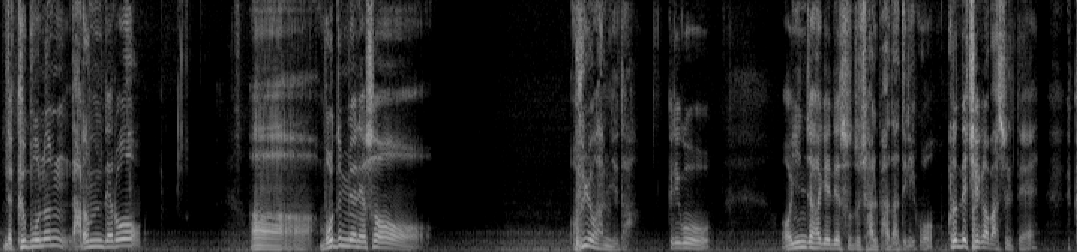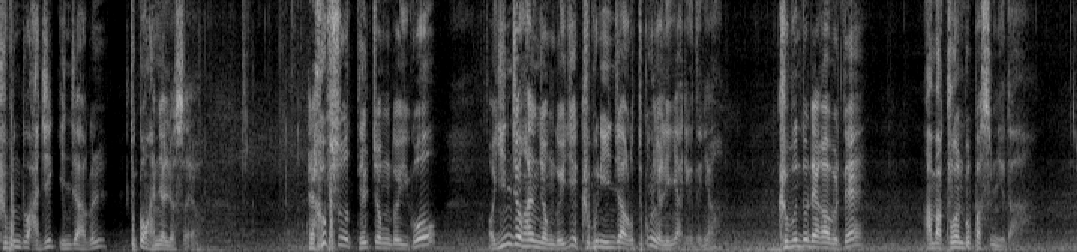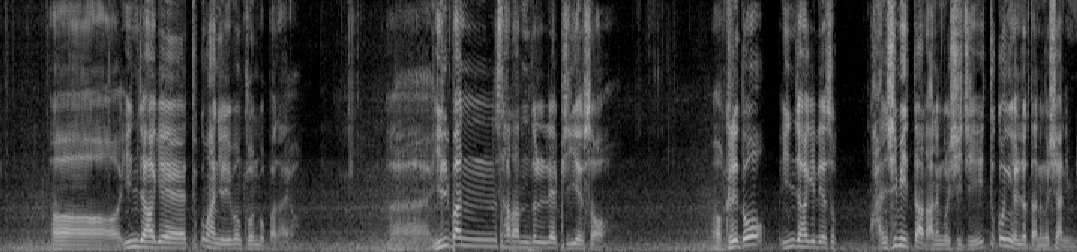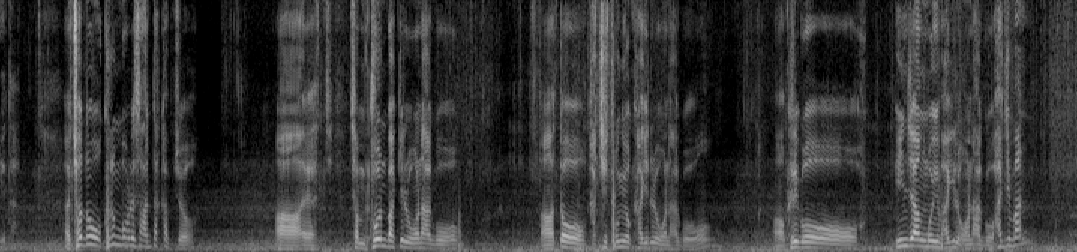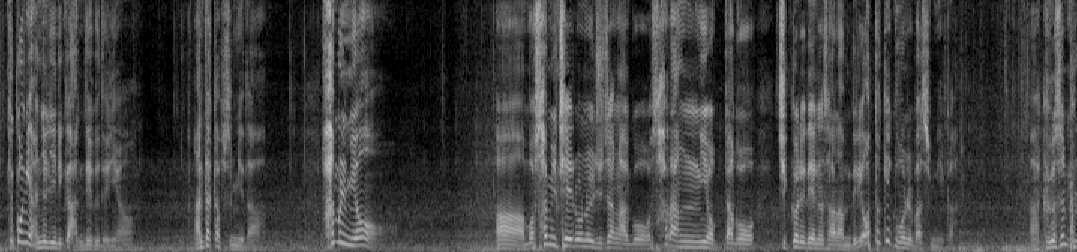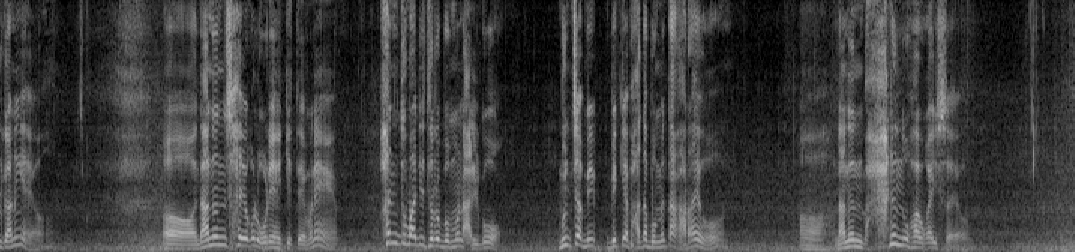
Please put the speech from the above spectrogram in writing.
근데 그분은 나름대로 어, 모든 면에서 훌륭합니다. 그리고 어, 인자학에 대해서도 잘 받아들이고 그런데 제가 봤을 때 그분도 아직 인자학을 뚜껑 안 열렸어요. 흡수될 정도이고 어, 인정하는 정도이지 그분이 인자학으로 뚜껑 열린 게 아니거든요. 그분도 내가 볼 때 아마 구원 못 받습니다. 어, 인자학에 뚜껑 안 열리면 구원 못 받아요. 어, 일반 사람들에 비해서 어, 그래도 인자학에 대해서 관심이 있다라는 것이지 뚜껑이 열렸다는 것이 아닙니다. 아, 저도 그런 부분에서 안타깝죠. 아, 예, 참 구원받기를 원하고 어, 또 같이 동역하기를 원하고 어, 그리고 인장 모임 하기를 원하고 하지만 뚜껑이 안 열리니까 안 되거든요. 안타깝습니다. 하물며 아, 뭐 삼일체론을 주장하고 사랑이 없다고 짓거려대는 사람들이 어떻게 구원을 받습니까? 아, 그것은 불가능해요. 어, 나는 사역을 오래 했기 때문에 한두 마디 들어보면 알고 문자 몇 개 받아보면 딱 알아요. 어, 나는 많은 노하우가 있어요.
